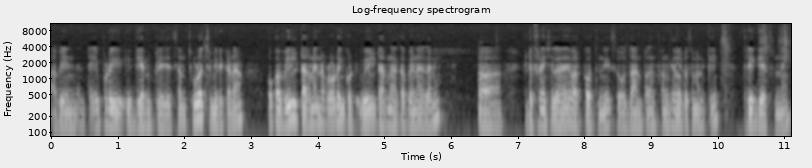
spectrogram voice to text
అవి ఏంటంటే ఇప్పుడు ఈ- గేర్ని ప్లే చేస్తాం చూడొచ్చు మీరు ఇక్కడ. ఒక వీల్ టర్న్ అయినప్పుడు కూడా ఇంకోటి వీల్ టర్న్ కాకపోయినా కానీ డిఫరెన్షియల్ అనేది వర్క్ అవుతుంది. సో దాని ఫంక్షనల్ కోసం మనకి త్రీ గేర్స్ ఉన్నాయి.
